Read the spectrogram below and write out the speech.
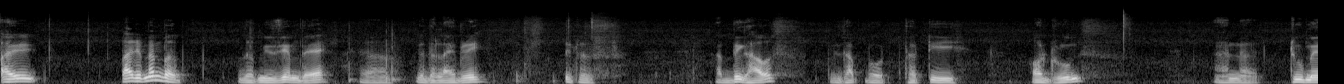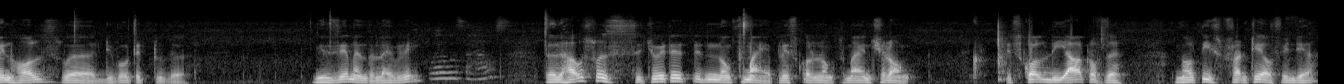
I, I remember the museum there uh, with the library. It was a big house with about 30 odd rooms and uh, two main halls were devoted to the museum and the library. Where was the house? The house was situated in Nongthymmai, a place called Nongthymmai in Shillong. It's called the Art of the Northeast Frontier of India.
